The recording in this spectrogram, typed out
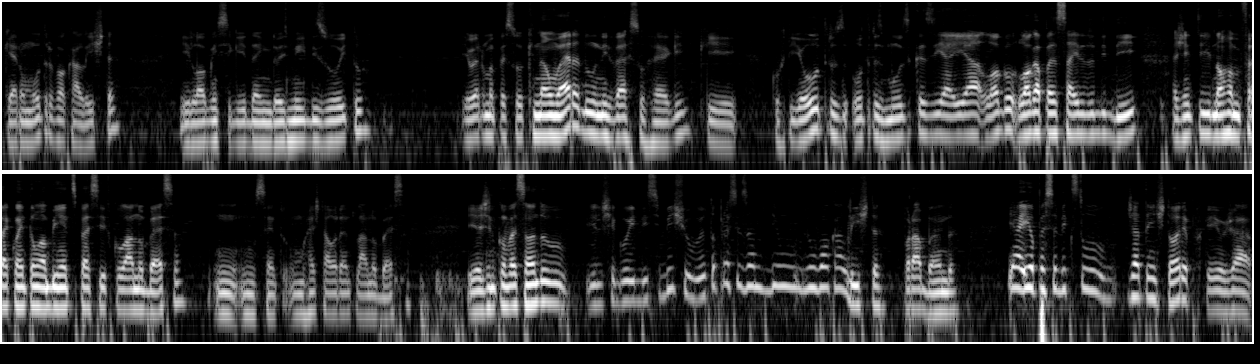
que era um outro vocalista. E logo em seguida, em 2018, eu era uma pessoa que não era do universo reggae, que curtia outros, outras músicas, e aí logo, logo após a saída do Didi, a gente normalmente frequenta um ambiente específico lá no Bessa, um, um, centro, um restaurante lá no Bessa. E a gente conversando, ele chegou e disse, bicho, eu tô precisando de um, de um vocalista pra banda. E aí eu percebi que tu já tem história, porque eu já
